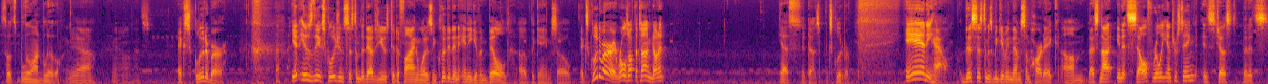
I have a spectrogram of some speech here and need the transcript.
so it's blue on blue. Yeah. Yeah, that's excludable. it is the exclusion system the devs use to define what is included in any given build of the game. So, excludable, it rolls off the tongue, don't it? Yes. It does. Excludable. Anyhow, this system has been giving them some heartache. Um, that's not in itself really interesting. It's just that it's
